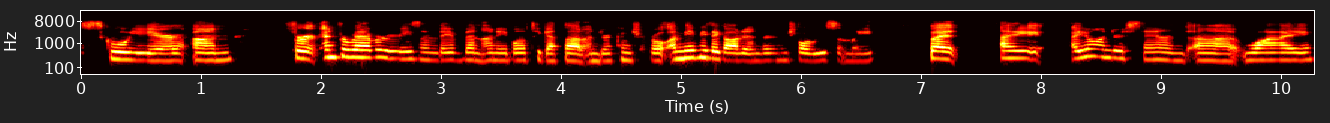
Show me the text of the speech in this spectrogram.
school year. Um for and for whatever reason they've been unable to get that under control. Uh, maybe they got it under control recently. But I I don't understand uh why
